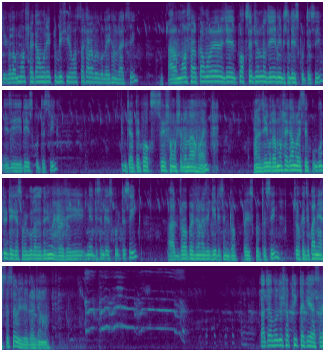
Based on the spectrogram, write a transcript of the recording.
যেগুলো মশায় কামড়ে একটু বেশি অবস্থা খারাপ ওইগুলো এখানে রাখছি। আর মশার কামড়ের যে পক্সের জন্য যে মেডিসিন ইউজ করতেছি, এই যে এটা ইউজ করতেছি, যাতে পক্সের সমস্যাটা না হয়। মানে যেগুলো মশায় কামড়াইছে গুটি গেছে, ওইগুলো যাতে রিমুভ হয়ে যায় এই মেডিসিনটা ইউজ করতেছি। আর ড্রপের জন্য যে গেটিসিন ড্রপটা ইউজ করতেছি, চোখে যে পানি আসতেছে, ওই জন্য। কাঁচা মুরগি সব ঠিকঠাকই আছে।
